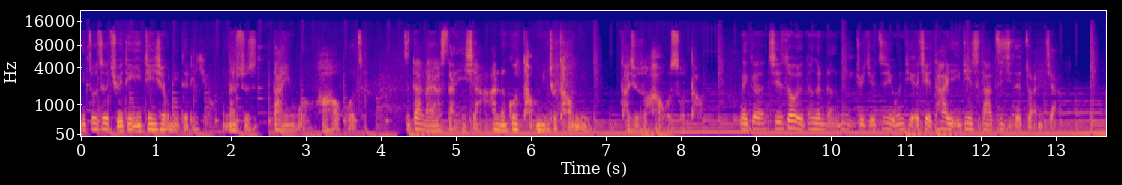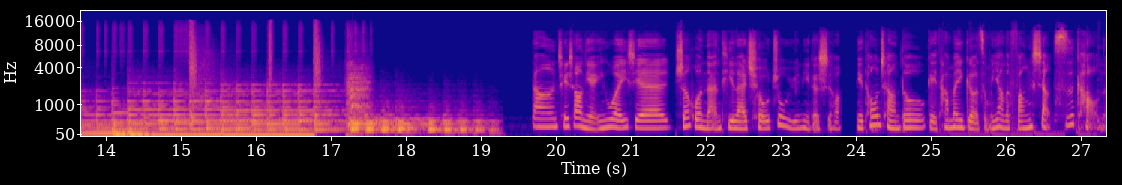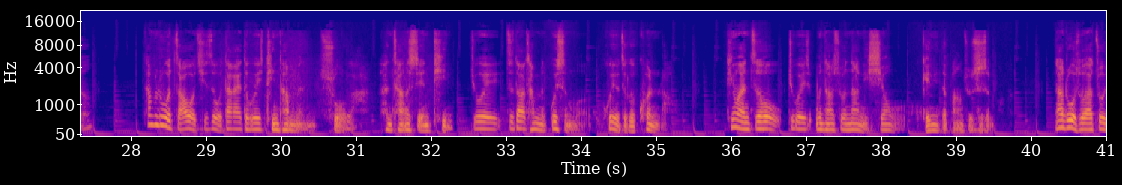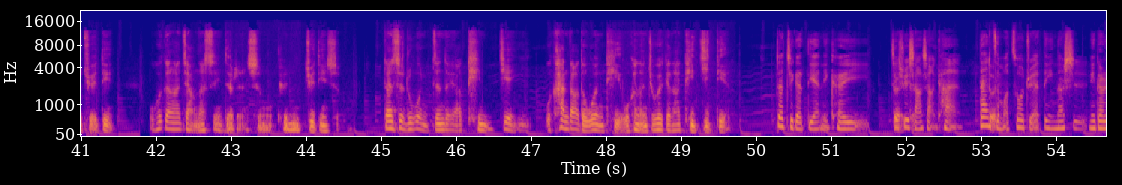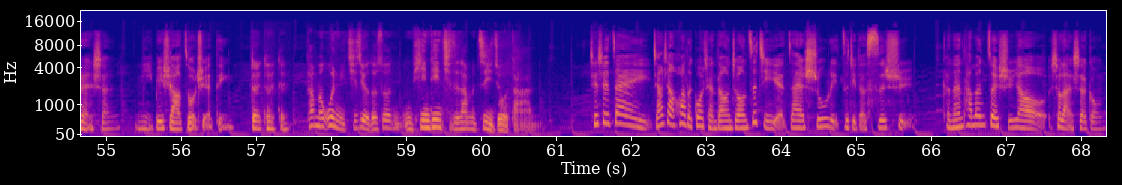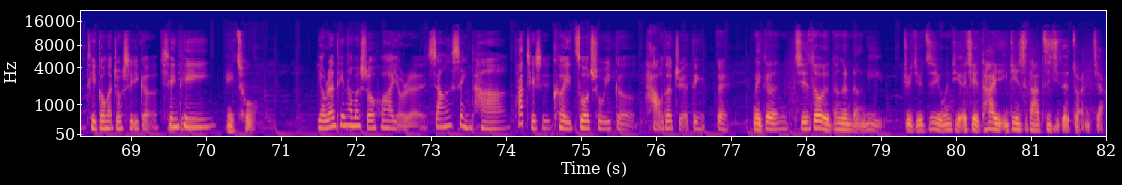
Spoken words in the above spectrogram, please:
你做这个决定一定是有你的理由，那就是答应我好好活着，子弹来要闪一下，啊，能够逃命就逃命。他就说好，我收到。每个人其实都有那个能力解决自己问题，而且他也一定是他自己的专家。当青少年因为一些生活难题来求助于你的时候，你通常都给他们一个怎么样的方向思考呢？他们如果找我，其实我大概都会听他们说啦，很长时间听，就会知道他们为什么会有这个困扰。听完之后，就会问他说：“那你希望我给你的帮助是什么？”那如果说要做决定，我会跟他讲：“那是你的人生，我可以决定什么。”但是如果你真的要听建议，我看到的问题，我可能就会跟他提几点。这几个点你可以继续想想看，但怎么做决定，那是你的人生，你必须要做决定。对对对，他们问你，其实有的时候你听听，其实他们自己就有答案。其实，在讲讲话的过程当中，自己也在梳理自己的思绪。可能他们最需要修兰社工提供的就是一个。倾听。没错，有人听他们说话，有人相信他，他其实可以做出一个好的决定。对，每个人其实都有那个能力解决自己问题，而且他也一定是他自己的专家。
